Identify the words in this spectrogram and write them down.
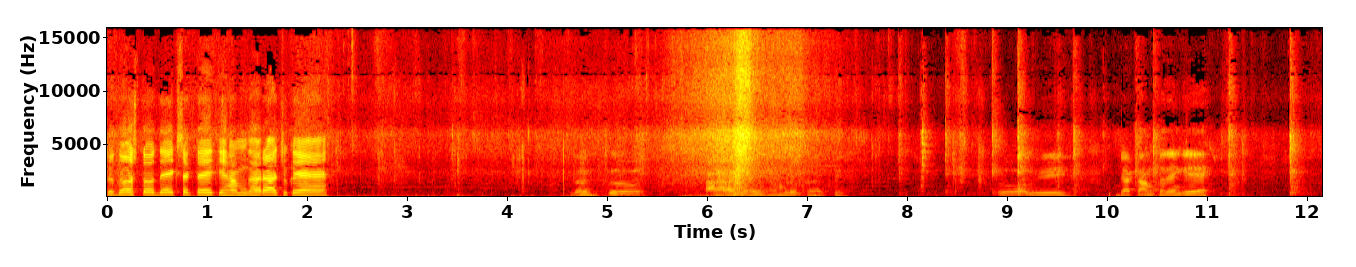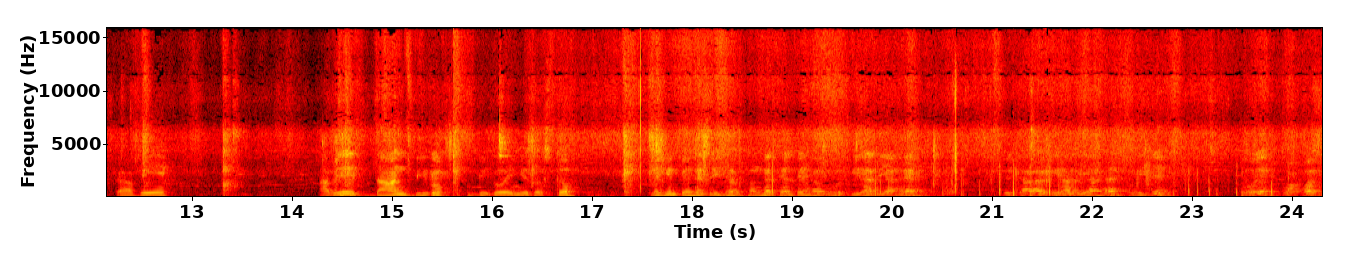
तो दोस्तों देख सकते हैं कि हम घर आ चुके हैं। दोस्तों आ गए हम लोग घर पे। तो अभी क्या काम करेंगे? तो अभी अभी धान भिगो, भिगोएँगे दोस्तों। लेकिन पहले तो इधर अंदर चलते हैं। बहुत गिरा दिया है। बेचारा गिरा दिया है। नीचे। तो ये वापस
